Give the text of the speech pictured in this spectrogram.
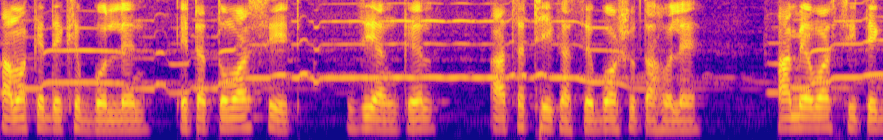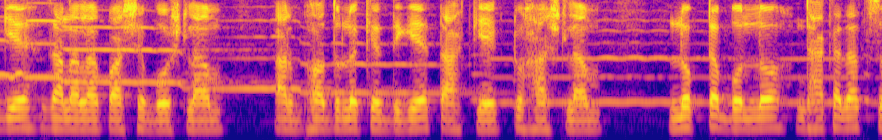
আমাকে দেখে বললেন, এটা তোমার সিট? জি, আঙ্কেল। আচ্ছা ঠিক আছে, বসো তাহলে। আমি আমার সিটে গিয়ে জানালার পাশে বসলাম আর ভদ্রলোকের দিকে তাকিয়ে একটু হাসলাম। লোকটা বলল, ঢাকা যাচ্ছ?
